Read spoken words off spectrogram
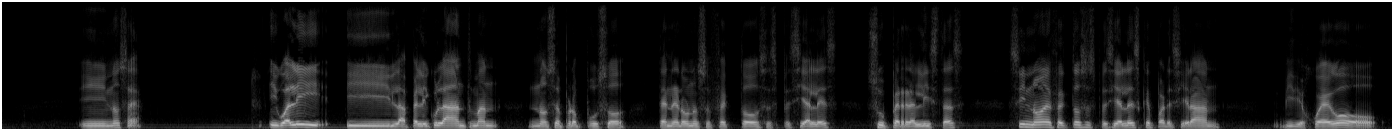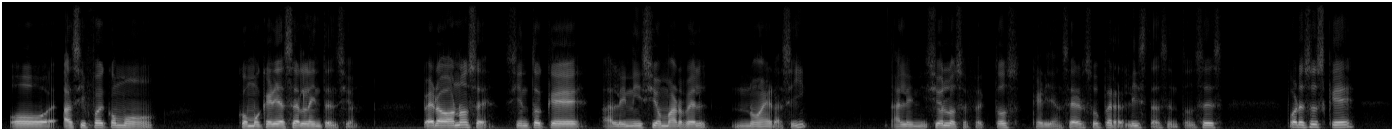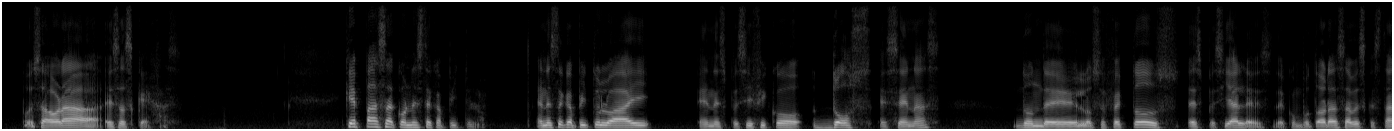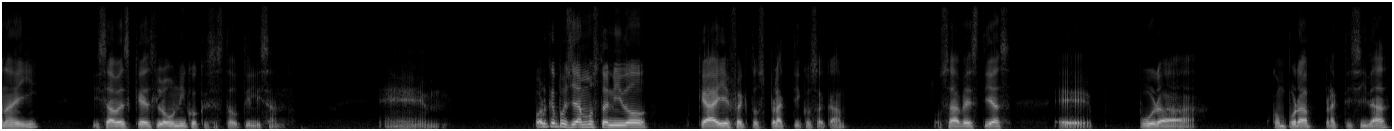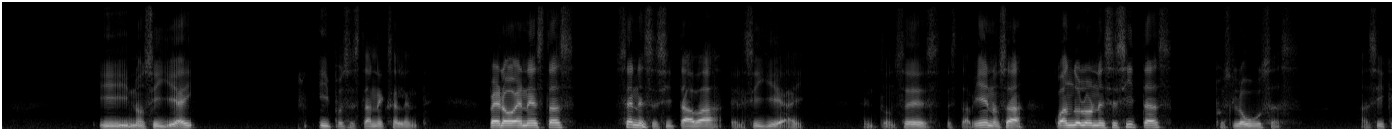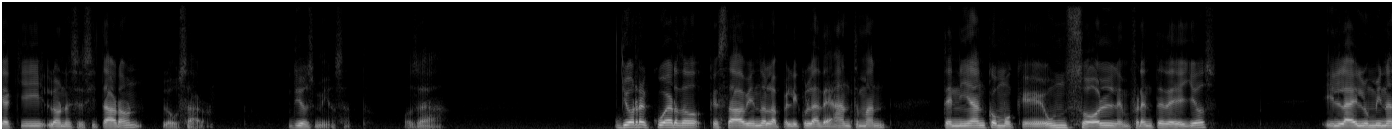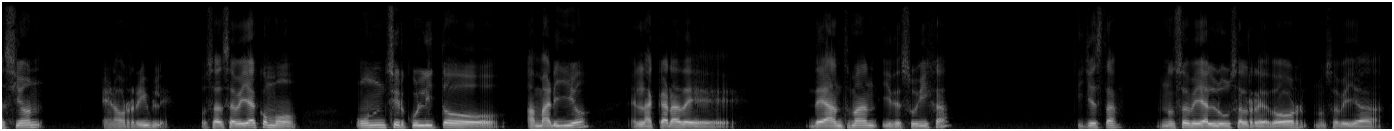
y no sé. Igual y, y la película Ant-Man no se propuso tener unos efectos especiales súper realistas, sino efectos especiales que parecieran videojuego o, así fue como, como quería ser la intención. Pero no sé, siento que al inicio Marvel no era así. Al inicio los efectos querían ser súper realistas, entonces por eso es que pues ahora esas quejas. ¿Qué pasa con este capítulo? En este capítulo hay en específico dos escenas donde los efectos especiales de computadora sabes que están ahí y sabes que es lo único que se está utilizando. Em, porque pues ya hemos tenido que hay efectos prácticos acá. O sea, bestias eh, pura, con pura practicidad y no CGI. Y pues están excelentes. Pero en estas se necesitaba el CGI. Entonces está bien. O sea, cuando lo necesitas, pues lo usas. Así que aquí lo necesitaron, lo usaron. Dios mío santo. O sea, yo recuerdo que estaba viendo la película de Ant-Man, tenían como que un sol enfrente de ellos y la iluminación era horrible. O sea, se veía como un circulito amarillo en la cara de, de Ant-Man y de su hija. Y ya está. No se veía luz alrededor, no se veía...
